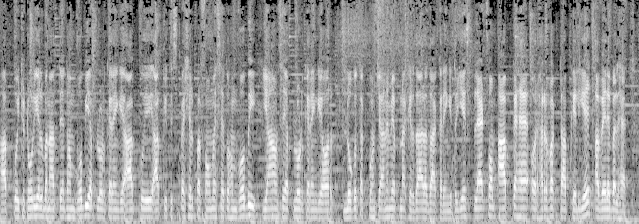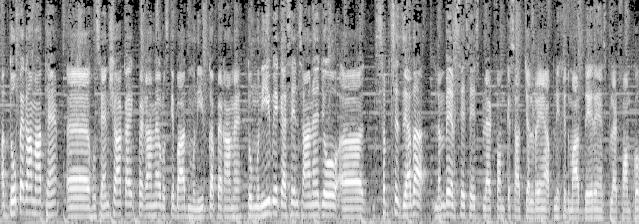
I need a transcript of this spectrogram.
आप कोई ट्यूटोरियल बनाते हैं तो हम वो भी अपलोड करेंगे। आप कोई आपकी कोई स्पेशल परफॉर्मेंस है तो हम वो भी यहाँ से अपलोड करेंगे और लोगों तक पहुँचाने में अपना किरदार अदा करेंगे। तो ये प्लेटफॉर्म आपका है और हर वक्त आपके लिए अवेलेबल है। अब दो पैगाम हैं। हुसैन शाह का एक पैगाम है और उसके बाद मुनीब का पैगाम है। तो मुनीब एक ऐसे इंसान है जो आ, सबसे ज़्यादा लंबे अरसे से इस प्लेटफॉर्म के साथ चल रहे हैं, अपनी खिदमत दे रहे हैं इस प्लेटफॉर्म को।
